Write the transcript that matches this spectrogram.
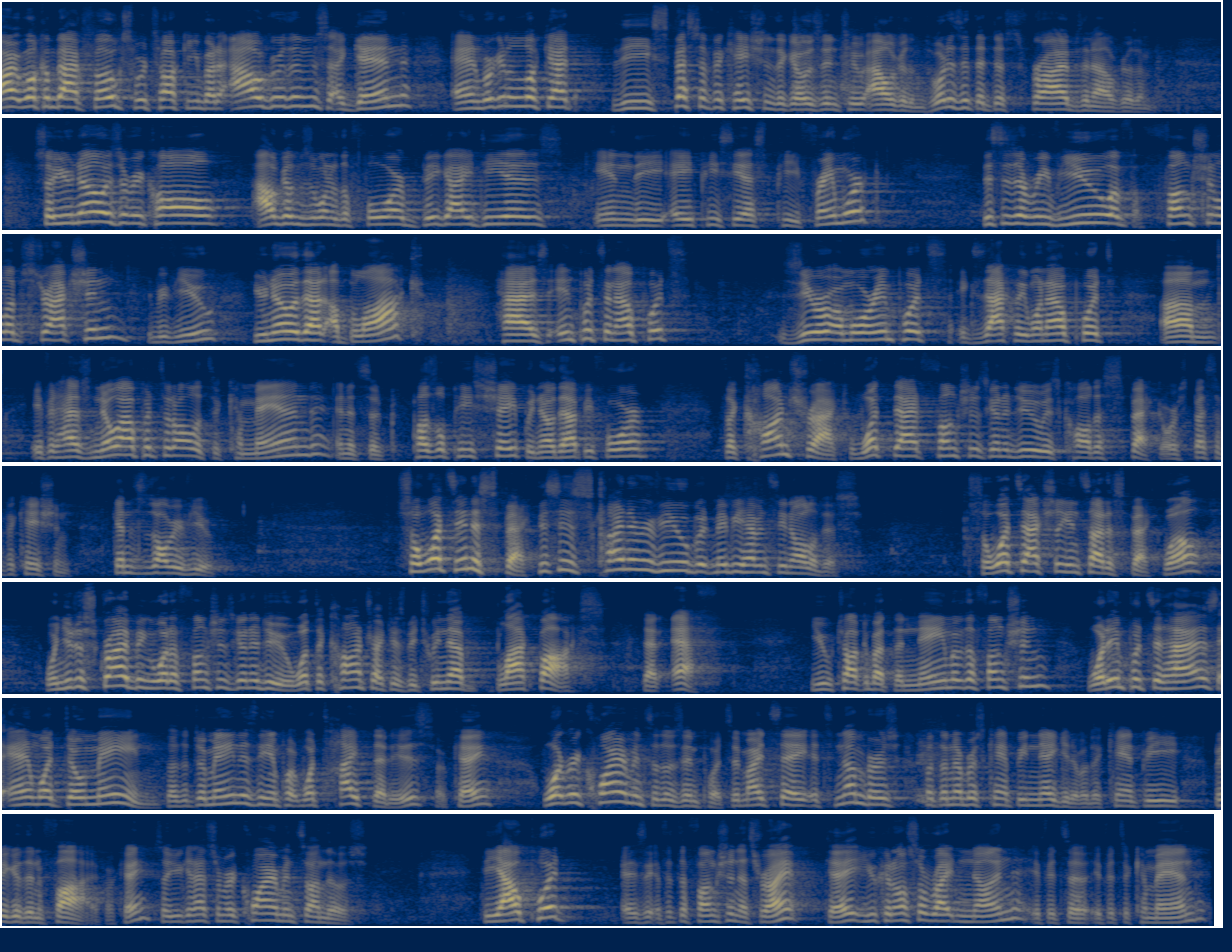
All right, welcome back, folks. We're talking about algorithms again, and we're going to look at the specification that goes into algorithms. What is it that describes an algorithm? So you know, as you recall, algorithms is one of the four big ideas in the APCSP framework. This is a review of functional abstraction, review. You know that a block has inputs and outputs, zero or more inputs, exactly one output. Um, if it has no outputs at all, it's a command, and it's a puzzle piece shape. We know that before. The contract, what that function is going to do is called a spec or a specification. Again, this is all review. So what's in a spec? This is kind of review, but maybe you haven't seen all of this. So what's actually inside a spec? Well, when you're describing what a function is going to do, what the contract is between that black box, that F, you talk about the name of the function, what inputs it has, and what domain. So the domain is the input, what type that is, okay? What requirements of those inputs? It might say it's numbers, but the numbers can't be negative, or they can't be bigger than five, okay? So you can have some requirements on those. The output, is if it's a function, that's right, okay? You can also write none if it's a, if it's a command.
